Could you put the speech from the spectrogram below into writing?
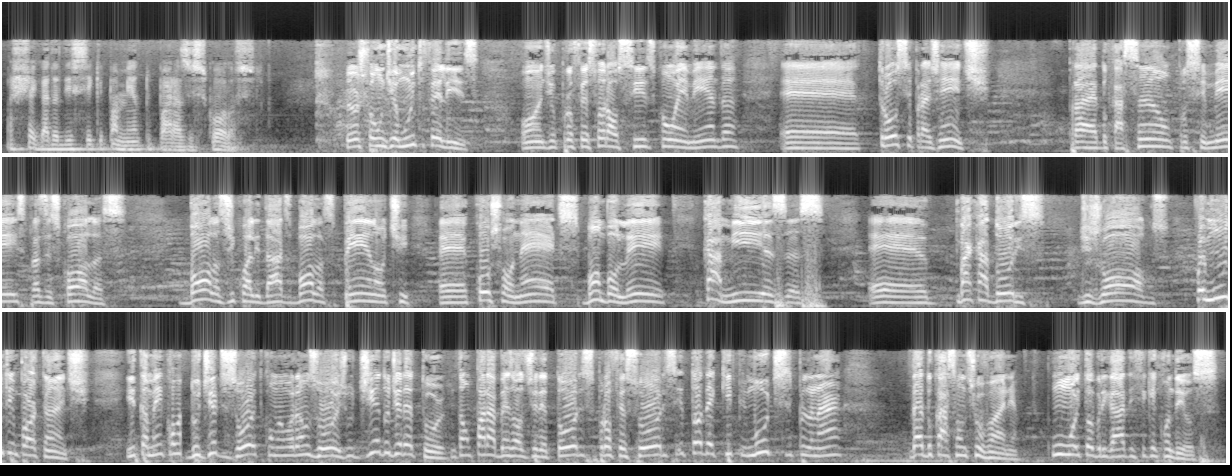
a chegada desse equipamento para as escolas. Hoje foi um dia muito feliz, onde o professor Alcides, com a emenda, é, trouxe para a gente, para a educação, para os CIMEIs, para as escolas, bolas de qualidades, bolas pênalti, é, colchonetes, bambolê, camisas, é, marcadores de jogos. Foi muito importante. E também do dia 18 comemoramos hoje, o dia do diretor. Então, parabéns aos diretores, professores e toda a equipe multidisciplinar da educação de Silvânia. Um muito obrigado e fiquem com Deus.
